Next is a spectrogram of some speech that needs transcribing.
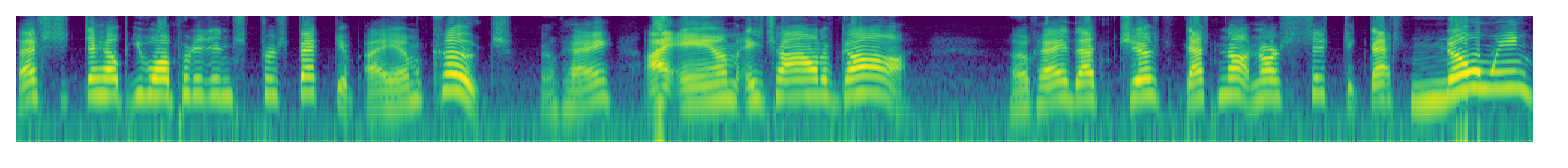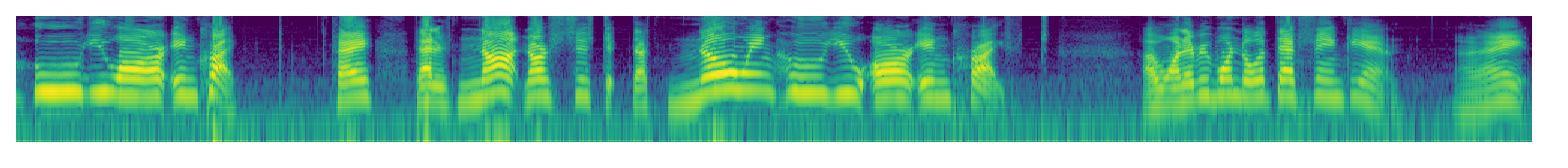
That's just to help you all put it in perspective. I am a coach. Okay? I am a child of God. Okay? That's just, that's not narcissistic. That's knowing who you are in Christ. Okay? That is not narcissistic. That's knowing who you are in Christ. I want everyone to let that sink in. Alright?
